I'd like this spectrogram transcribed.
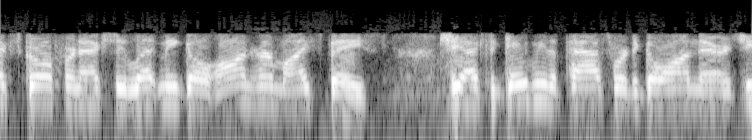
ex-girlfriend actually let me go on her MySpace. She actually gave me the password to go on there, and she,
